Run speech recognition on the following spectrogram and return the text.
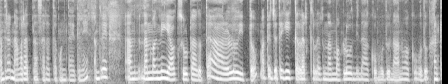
ಅಂದರೆ ನವರತ್ನ ಸರ ತಗೊಳ್ತಾ ಇದ್ದೀನಿ. ಅಂದರೆ ಅಂದರೆ ನನ್ನ ಮಗನಿಗೆ ಯಾವ್ದು ಸೂಟ್ ಆಗುತ್ತೆ ಆ ಅರಳು ಇತ್ತು. ಮತ್ತು ಜೊತೆಗೆ ಈ ಕಲರ್ ಕಲರ್ ನನ್ನ ಮಗಳು ಒಂದಿನ ಹಾಕೊಬೋದು ನಾನು ಹಾಕೋಬೋದು ಅಂತ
